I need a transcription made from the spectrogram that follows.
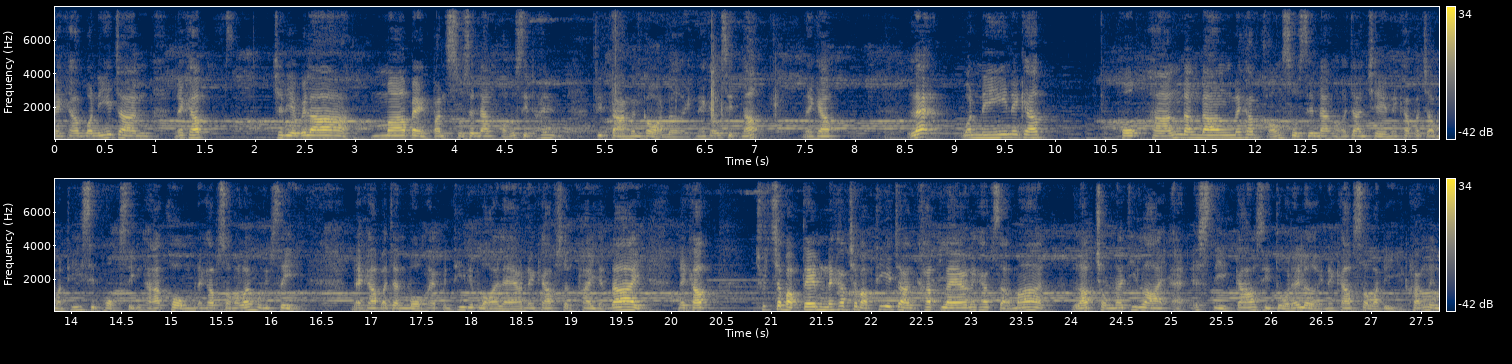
นะครับ วันนี้อาจารย์นะครับ เฉลี่ยเวลามาแบ่งปันสูตรเส้นดังของลูกศิษย์ให้ติดตามกันก่อนเลยนะครับลูกศิษย์นะนะครับ และวันนี้นะครับหกหางดังๆนะครับของสูตรเส้นดังของอาจารย์เชนนะครับประจำวันที่ 16 สิงหาคมนะครับ2564นะครับอาจารย์โบงให้เป็นที่เรียบร้อยแล้วนะครับส่วนใครอยากได้นะครับชุดฉบับเต็มนะครับฉบับที่อาจารย์คัดแล้วนะครับสามารถรับชมได้ที่ Line at sd 94ตัวได้เลยนะครับสวัสดีอีกครั้งหนึ่ง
